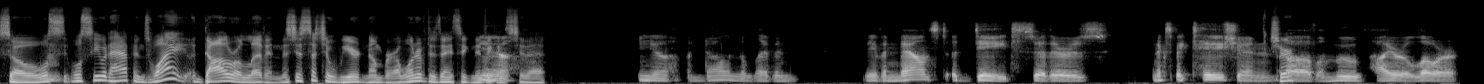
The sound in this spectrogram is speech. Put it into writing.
So we'll hmm. see, we'll see what happens. Why a dollar eleven? That's just such a weird number. I wonder if there's any significance to that. Yeah, a dollar eleven. They've announced a date, so there's an expectation Sure. of a move higher or lower,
